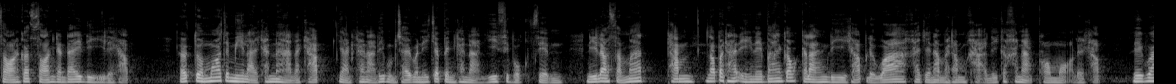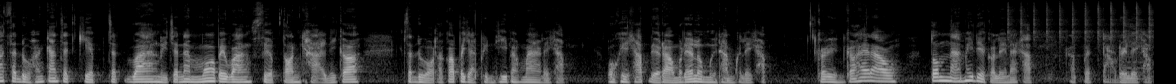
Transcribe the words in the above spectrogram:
ซ้อนก็ซ้อนกันได้ดีเลยครับแล้วตัวหม้อจะมีหลายขนาดนะครับ อย่างขนาดที่ผมใช้วันนี้จะเป็นขนาด 26 เซน นี้เราสามารถทำรับประทานเองในบ้านก็กำลังดีครับ หรือว่าใครจะนำไปทำขายนี่ก็ขนาดพอเหมาะเลยครับ เรียกว่าสะดวกทั้งการจัดเก็บจัดวาง หรือจะนำหม้อไปวางเสิร์ฟตอนขายนี่ก็สะดวกแล้วก็ประหยัดพื้นที่มากๆเลยครับโอเคครับเดี๋ยวเรามาเริ่มลงมือทำกันเลยครับก่อนอื่นก็ให้เราต้มน้ำให้เดือดก่อนเลยนะครับก็เปิดเตาได้เลยครับ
